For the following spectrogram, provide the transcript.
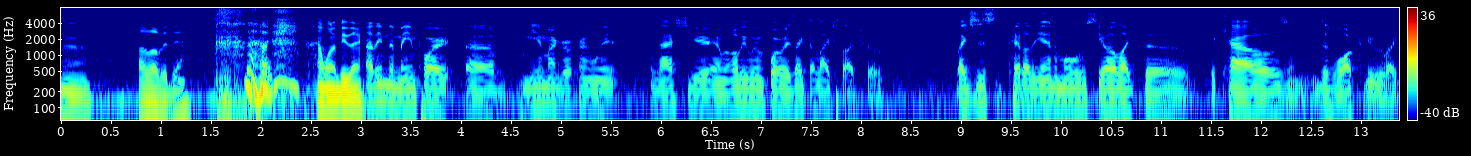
Mm. I love it there. I want to be there. I think the main part, uh, me and my girlfriend went last year, and all we went for was like the livestock show, like just pet all the animals, see all like the the cows, and just walk through like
